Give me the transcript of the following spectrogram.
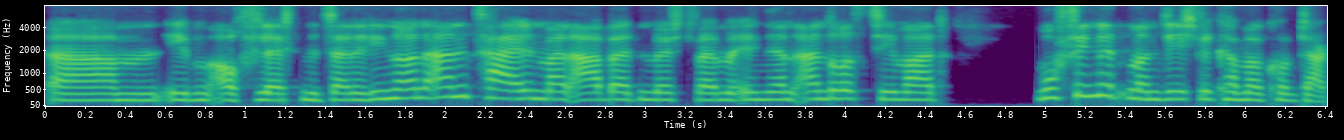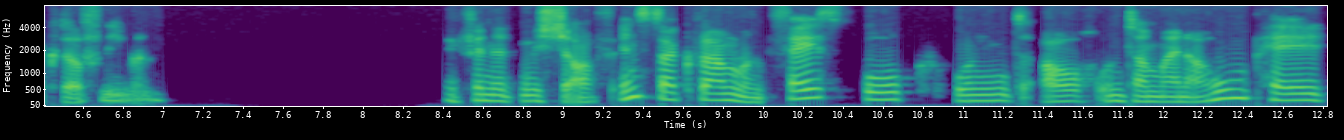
ähm, eben auch vielleicht mit seinen inneren Anteilen mal arbeiten möchte, weil man irgendein anderes Thema hat. Wo findet man dich? Wie kann man Kontakt aufnehmen? Ihr findet mich auf Instagram und Facebook und auch unter meiner Homepage.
